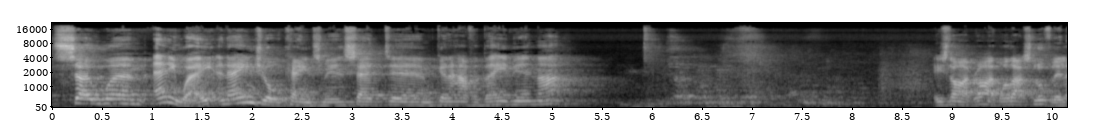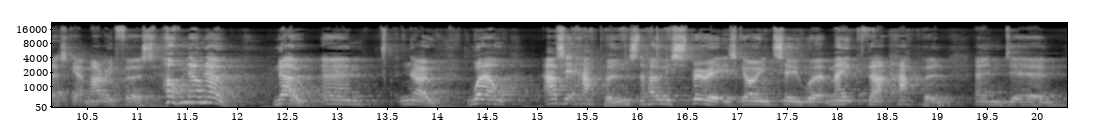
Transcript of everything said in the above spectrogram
so, um, anyway, an angel came to me and said, um, Gonna have a baby in that? He's like, Right, well, that's lovely. Let's get married first. Oh, no, no, no, um, no. Well, as it happens, the Holy Spirit is going to uh, make that happen. And uh,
